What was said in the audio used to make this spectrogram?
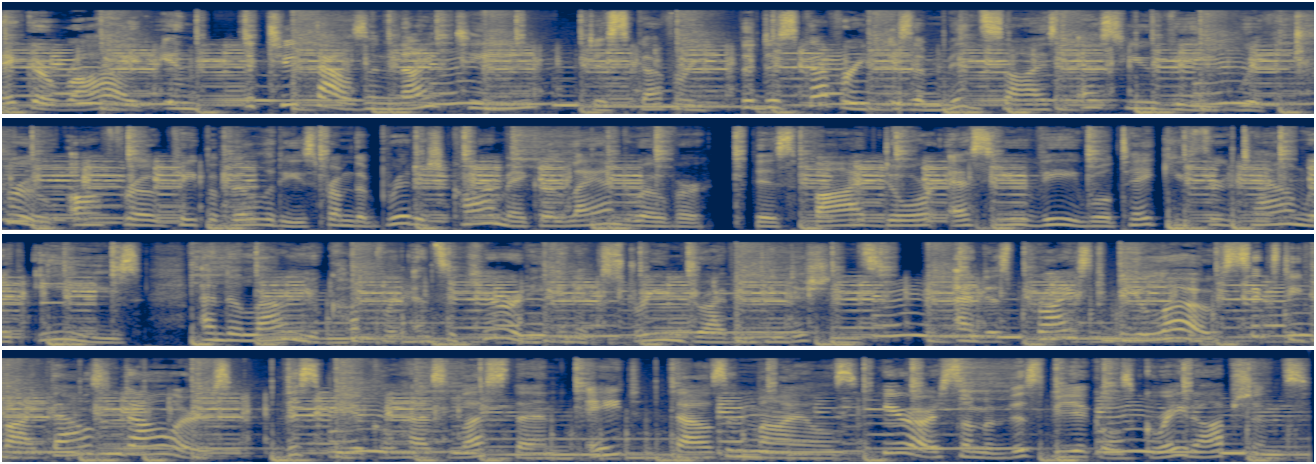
Take a ride in the 2019 Discovery. The Discovery is a mid-sized SUV with true off-road capabilities from the British carmaker Land Rover. This five-door SUV will take you through town with ease and allow you comfort and security in extreme driving conditions and is priced below $65,000. This vehicle has less than 8,000 miles. Here are some of this vehicle's great options.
